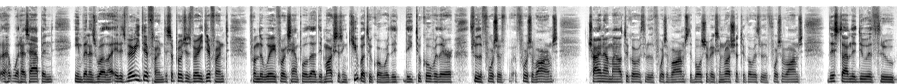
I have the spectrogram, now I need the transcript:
uh, what has happened in Venezuela. It is very different. This approach is very different from the way, for example, that the Marxists in Cuba took over. They they took over there through the force of force of arms. China, Mao took over through the force of arms. The Bolsheviks in Russia took over through the force of arms. This time they do it through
